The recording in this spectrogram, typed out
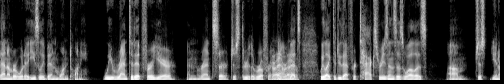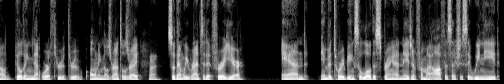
that number would have easily been 120. We rented it for a year, and rents are just through the roof right, Right, now. right. That's we like to do that for tax reasons as well as um, just you know building net worth through through owning those rentals, right? Right. So then we rented it for a year, and inventory being so low this spring, I had an agent from my office actually say we need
